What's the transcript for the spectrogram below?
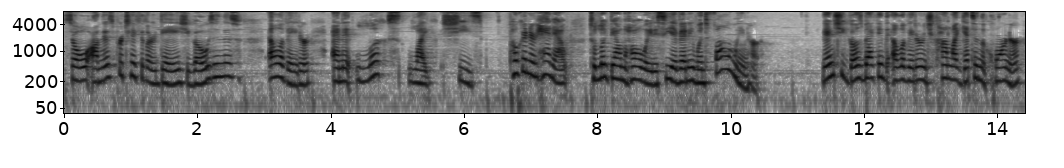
So on this particular day, she goes in this elevator and it looks like she's poking her head out to look down the hallway to see if anyone's following her. Then she goes back in the elevator and she kind of like gets in the corner,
